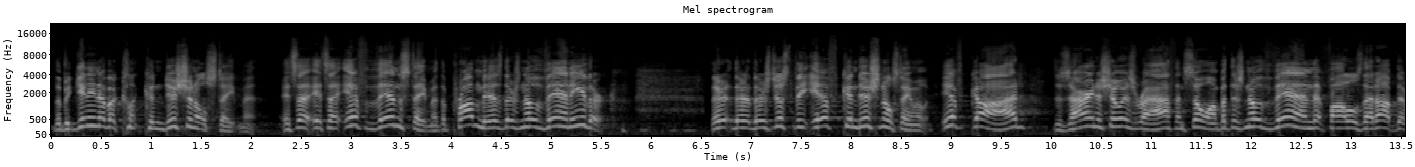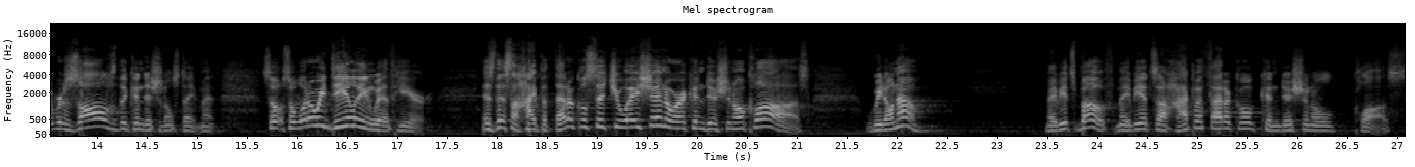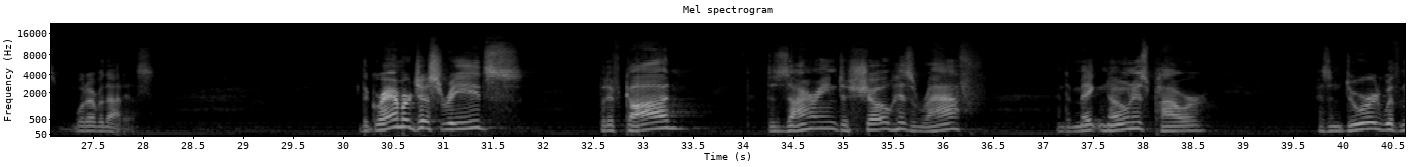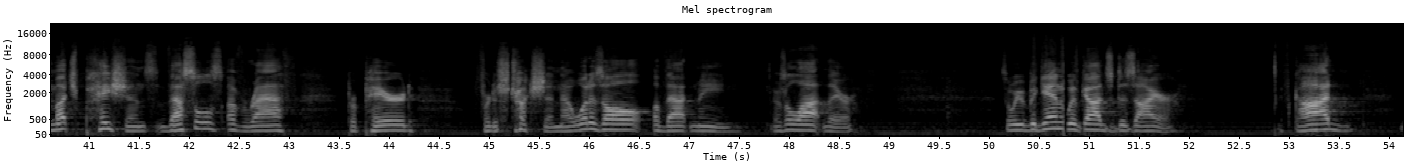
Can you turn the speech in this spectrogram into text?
the beginning of a conditional statement. It's a, it's a if then statement. The problem is there's no then either. There, there, there's just the if conditional statement. If God, desiring to show his wrath, and so on, but there's no then that follows that up that resolves the conditional statement. So, so what are we dealing with here? Is this a hypothetical situation or a conditional clause? We don't know. Maybe it's both. Maybe it's a hypothetical conditional clause, whatever that is. The grammar just reads, But if God, desiring to show his wrath and to make known his power, has endured with much patience vessels of wrath prepared for destruction. Now, what does all of that mean? There's a lot there. So we begin with God's desire. God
